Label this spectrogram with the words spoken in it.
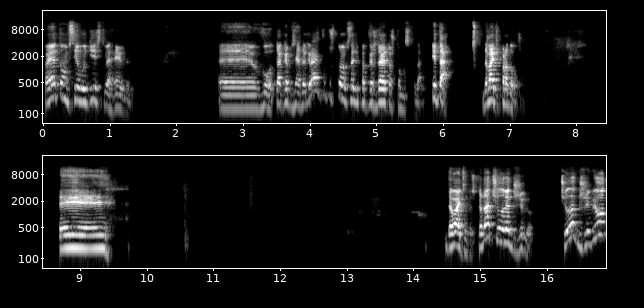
Поэтому все его действия Хевель. Э, вот, так объясняет играет, что, кстати, подтверждает то, что мы сказали. Итак, давайте продолжим. Э, давайте, то есть, когда человек живет, человек живет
